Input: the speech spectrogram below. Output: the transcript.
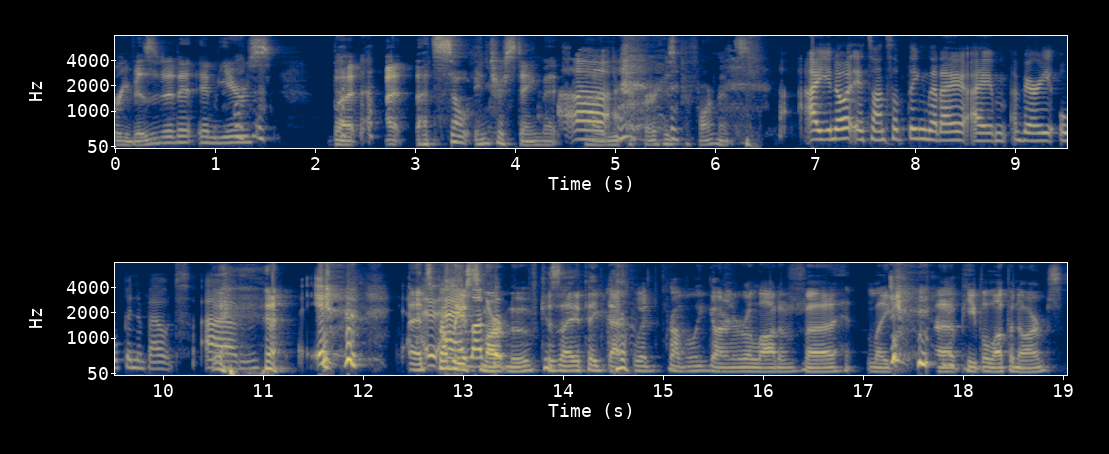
revisited it in years but I, that's so interesting that uh, Uh, you prefer his performance I, you know what? It's on something that I I'm very open about. Um, that's probably I a love smart the- move because i think that would probably garner a lot of uh like uh people up in arms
